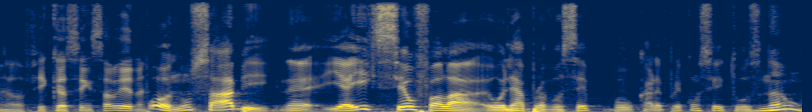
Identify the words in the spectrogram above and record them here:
Ela fica sem saber, né? Pô, não sabe, né? E aí, se eu falar, eu olhar pra você, pô, o cara é preconceituoso. Não.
